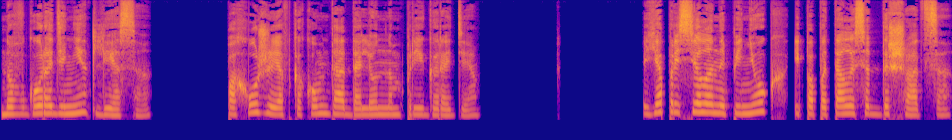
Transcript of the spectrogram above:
Но в городе нет леса. Похоже, я в каком-то отдаленном пригороде. Я присела на пенек и попыталась отдышаться.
